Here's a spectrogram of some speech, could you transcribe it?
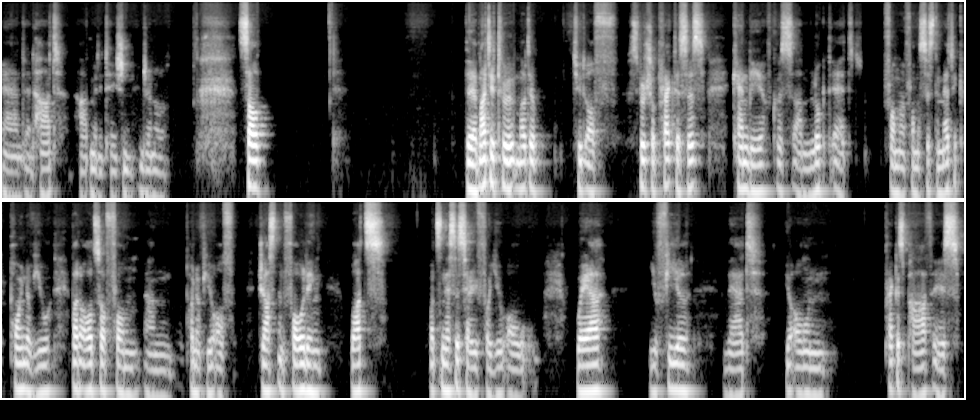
and and heart heart meditation in general. So the multitude multitude of spiritual practices can be of course um, looked at from a, from a systematic point of view, but also from um, point of view of just unfolding what's what's necessary for you or where you feel that your own practice path is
